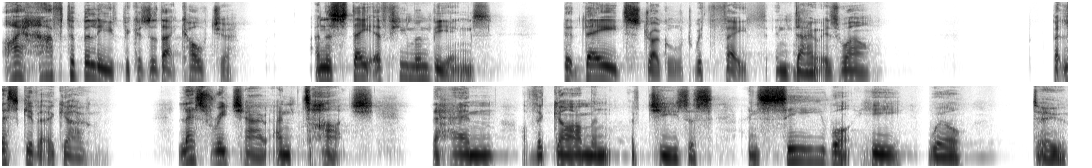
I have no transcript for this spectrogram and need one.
I have to believe, because of that culture and the state of human beings, that they'd struggled with faith and doubt as well. But let's give it a go. Let's reach out and touch the hem of the garment of Jesus and see what he will do.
